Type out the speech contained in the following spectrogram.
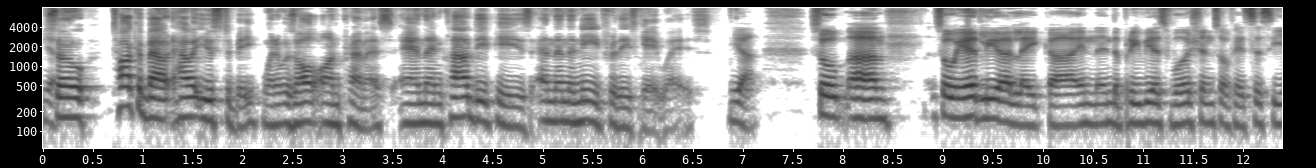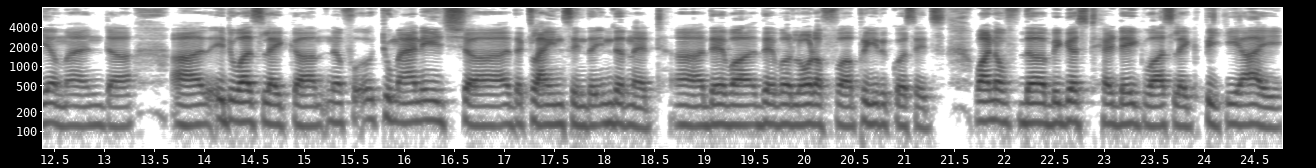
Yeah. so, talk about how it used to be when it was all on premise, and then cloud DPs, and then the need for these gateways. Yeah. So um, so earlier, like uh, in in the previous versions of SCCM, and uh, uh, it was like um, to manage uh, the clients in the internet. Uh, there were there were a lot of uh, prerequisites. One of the biggest headache was like PKI.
